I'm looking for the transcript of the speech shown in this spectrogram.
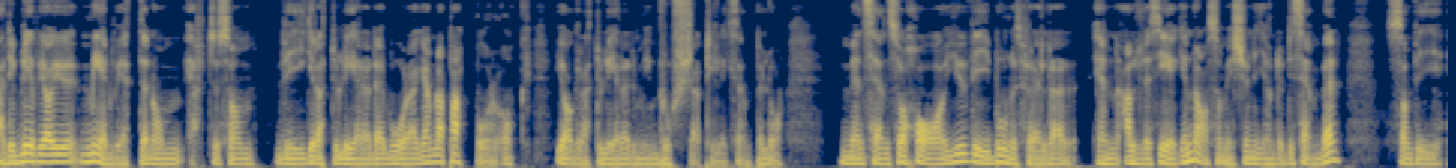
Ja, det blev jag ju medveten om eftersom vi gratulerade våra gamla pappor och jag gratulerade min brorsa till exempel då. Men sen så har ju vi bonusföräldrar en alldeles egen dag som är 29 december som vi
